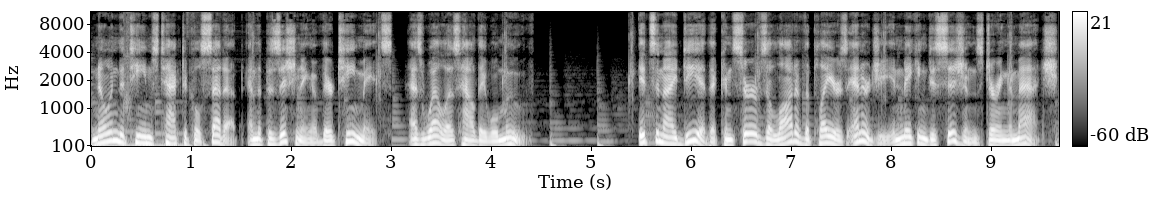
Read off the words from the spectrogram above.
knowing the team's tactical setup and the positioning of their teammates, as well as how they will move. It's an idea that conserves a lot of the player's energy in making decisions during the match.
